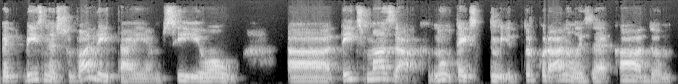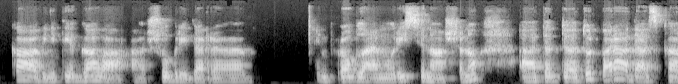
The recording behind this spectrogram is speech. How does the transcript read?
bet biznesu vadītājiem, CEO, uh, tic mazāk. Nu, teiksim, tur, kur analizē kādu, kā viņi tiek galā ar šobrīd ar uh, problēmu risināšanu, tad tur parādās, ka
